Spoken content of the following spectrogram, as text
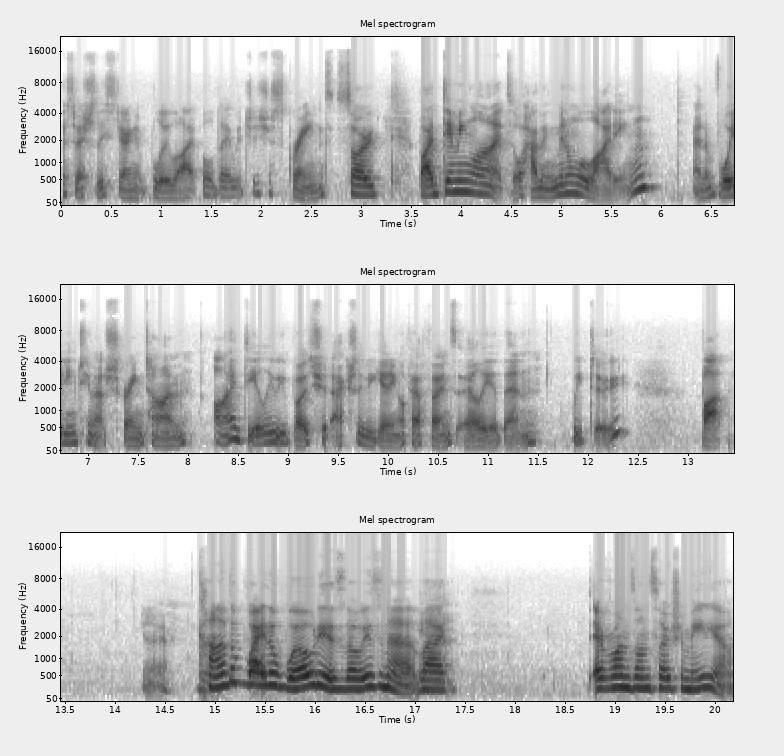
especially staring at blue light all day, which is your screens. So, by dimming lights or having minimal lighting and avoiding too much screen time, ideally we both should actually be getting off our phones earlier than we do. But, you know, kind of the way the world is though isn't it? Like everyone's on social media.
